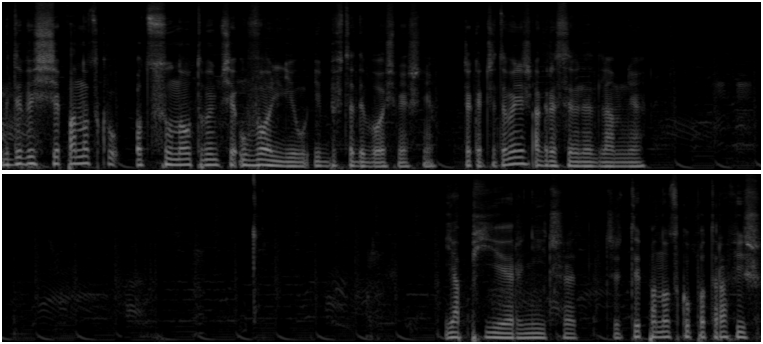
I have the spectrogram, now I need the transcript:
Gdybyś się panocku odsunął, to bym cię uwolnił i by wtedy było śmiesznie. Czekaj, czy ty będziesz agresywny dla mnie? Ja pierniczę. Czy ty, panocku, potrafisz...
